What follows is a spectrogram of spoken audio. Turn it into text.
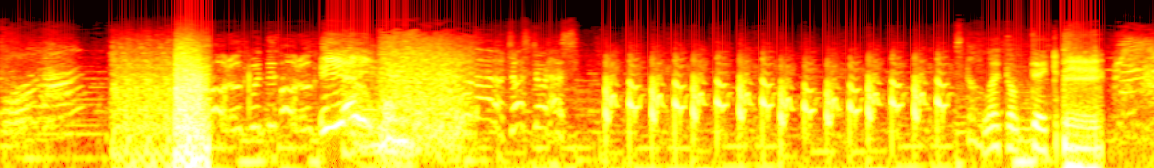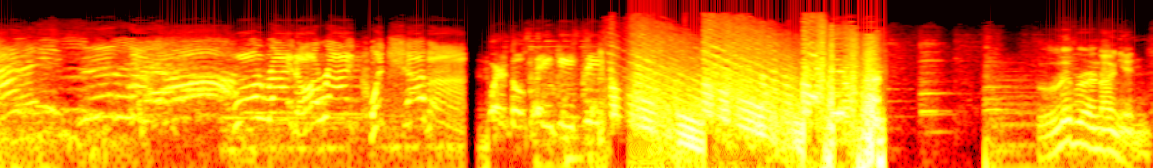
Hold on. Photos with this photos. Hold on, I just heard us. The little dick. stinky sea? Liver and onions.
